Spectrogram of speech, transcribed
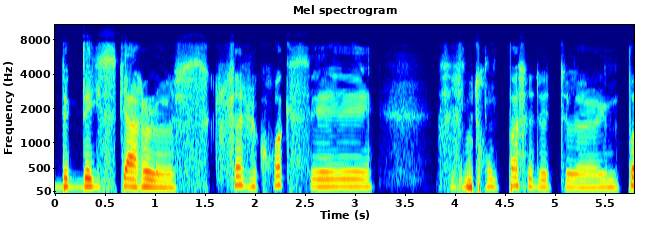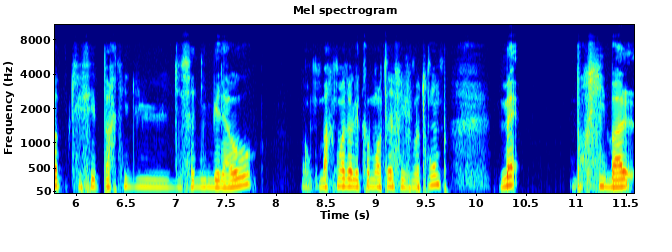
Duck Days Carl. Ça, je crois que c'est. Si je me trompe pas, ça doit être une pop qui fait partie du dessin animé. Donc marque-moi dans les commentaires si je me trompe. Mais pour 6 balles,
